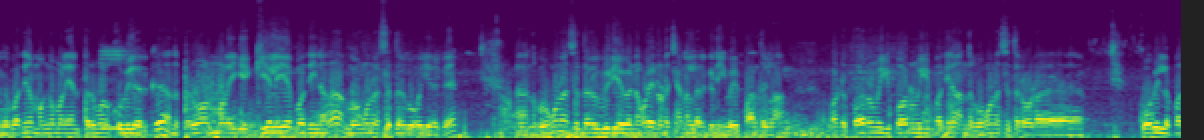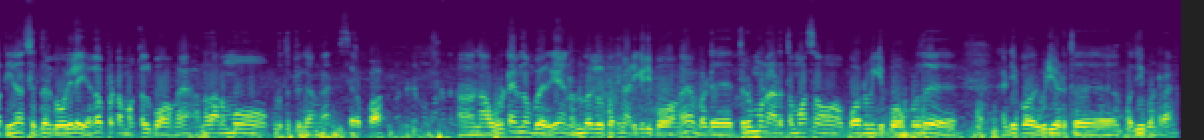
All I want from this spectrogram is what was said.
அங்கே பார்த்தீங்கன்னா மங்கமலையான் பெருமாள் கோவில் இருக்குது அந்த பெருமாள் மலைக்கு கீழேயே பார்த்தீங்கன்னா தான் கொங்கொண்ண சித்தர் கோவில் இருக்குது அந்த கொங்கொண்ண சித்தர் வீடியோ வேணால் கூட என்னோட சேனலில் இருக்குது நீங்கள் போய் பார்த்துக்கலாம். பட் பௌர்ணமிக்கு பௌர்ணமிக்கு பார்த்தீங்கன்னா அந்த கொங்கண சித்தரோட கோவிலில் பார்த்தீங்கன்னா சித்தர் கோவிலில் ஏகப்பட்ட மக்கள் போவாங்க. அன்னதானமும் கொடுத்துட்ருக்காங்க. சிறப்பாக நான் ஒரு டைம் தான் போயிருக்கேன். என் நண்பர்கள் பார்த்தீங்கன்னா அடிக்கடி போவாங்க. பட் திரும்ப நான் அடுத்த மாதம் பௌர்ணமிக்கு போகும்பொழுது கண்டிப்பாக ஒரு வீடியோ எடுத்து பதிவு பண்ணுறேன்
